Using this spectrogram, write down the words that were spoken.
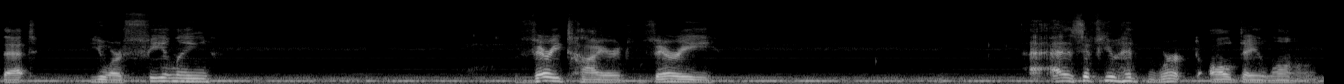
that you are feeling very tired, very as if you had worked all day long.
